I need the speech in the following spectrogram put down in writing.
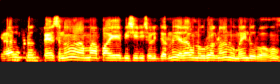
யாராவது மட்டும் வந்து பேசணும். அம்மா அப்பா ஏபிசிடி சொல்லி தரணும். ஏதாவது ஒன்று உருவாக்கணும் உனக்கு மைண்ட் உருவாகும்.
